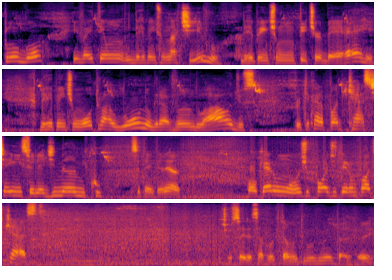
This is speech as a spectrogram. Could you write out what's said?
plugou e vai ter um, de repente, um nativo, de repente um teacher BR, de repente um outro aluno gravando áudios, porque, cara, podcast é isso, ele é dinâmico, você tá entendendo? Qualquer um hoje pode ter um podcast. Deixa eu sair dessa rua que tá muito movimentada, peraí.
